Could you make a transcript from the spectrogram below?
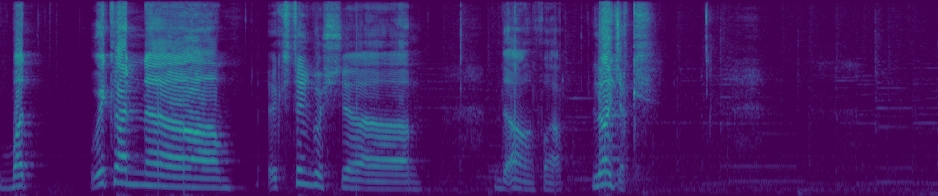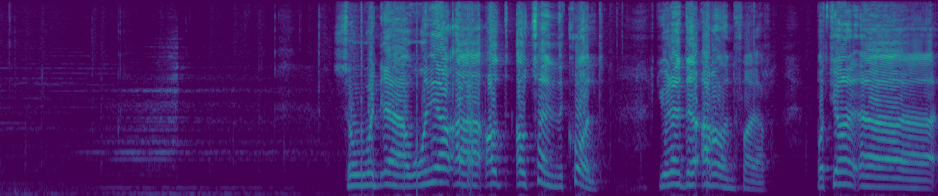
But we can um extinguish um the iron fire. Logic. So when uh, when you're uh, out, outside in the cold, you let the arrow on fire. But you're uh,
